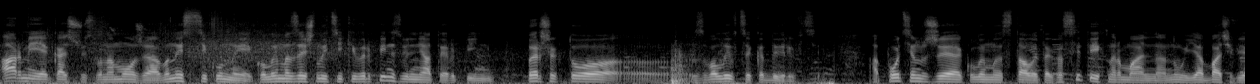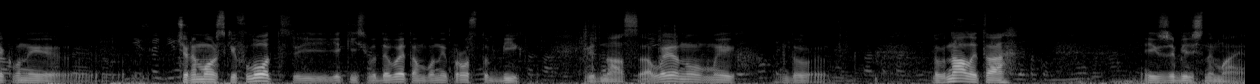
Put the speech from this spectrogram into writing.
армія якась щось вона може, а вони стікуни. Коли ми зайшли тільки в Ірпінь звільняти Ірпінь, перший, хто е, звалив, це кадирівці. А потім вже, коли ми стали так гасити їх нормально, ну я бачив, як вони е, Чорноморський флот і якісь ВДВ там вони просто біг від нас. Але ну, ми їх догнали та їх вже більш немає.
